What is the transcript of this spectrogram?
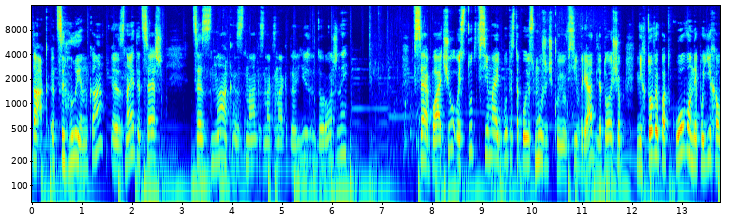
Так, цеглинка. Е, Знаєте, це ж. Це знак, знак, знак, знак дорожний. Все бачу. Ось тут всі мають бути з такою смужечкою, всі в ряд, для того, щоб ніхто випадково не поїхав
